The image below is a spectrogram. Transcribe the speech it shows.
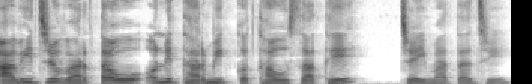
આવી જ વાર્તાઓ અને ધાર્મિક કથાઓ સાથે. જય માતાજી.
